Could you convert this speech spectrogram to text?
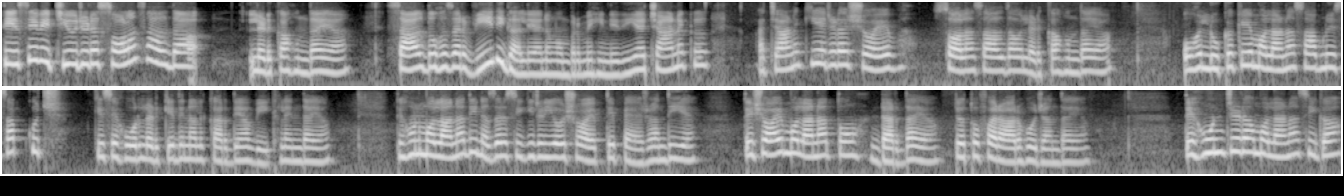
ਤੇ ਇਸੇ ਵਿੱਚ ਹੀ ਉਹ ਜਿਹੜਾ 16 ਸਾਲ ਦਾ ਲੜਕਾ ਹੁੰਦਾ ਆ, ਸਾਲ 2020 ਦੀ ਗੱਲ ਆ ਨਵੰਬਰ ਮਹੀਨੇ ਦੀ, ਅਚਾਨਕ ਅਚਾਨਕ ਹੀ ਇਹ ਜਿਹੜਾ ਸ਼ੋਏਬ 16 ਸਾਲ ਦਾ ਉਹ ਲੜਕਾ ਹੁੰਦਾ ਆ, ਉਹ ਲੁੱਕ ਕੇ ਮੌਲਾਨਾ ਸਾਹਿਬ ਨੂੰ ਇਹ ਸਭ ਕੁਝ ਕਿਸੇ ਹੋਰ ਲੜਕੇ ਦੇ ਨਾਲ ਕਰਦਿਆਂ ਵੇਖ ਲੈਂਦਾ ਆ ਤੇ ਹੁਣ ਮੌਲਾਨਾ ਦੀ ਨਜ਼ਰ ਸੀਗੀ ਜਿਹੜੀ ਉਹ ਸ਼ੋਏਬ ਤੇ ਪੈ ਜਾਂਦੀ ਹੈ। ਤੇ ਸ਼ੋਏ ਮੌਲਾਨਾ ਤੋਂ ਡਰਦਾ ਆ ਤੇ ਉੱਥੋਂ ਫਰਾਰ ਹੋ ਜਾਂਦਾ ਆ। ਤੇ ਹੁਣ ਜਿਹੜਾ ਮੌਲਾਨਾ ਸੀਗਾ,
